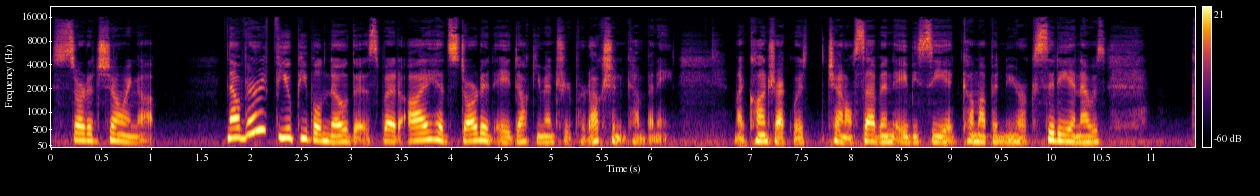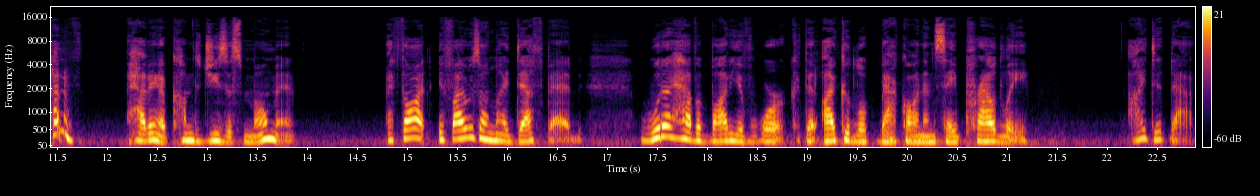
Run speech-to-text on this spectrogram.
started showing up. Now, very few people know this, but I had started a documentary production company my contract with Channel 7, ABC had come up in New York City and I was kind of having a come to Jesus moment. I thought if I was on my deathbed, would I have a body of work that I could look back on and say proudly, I did that.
